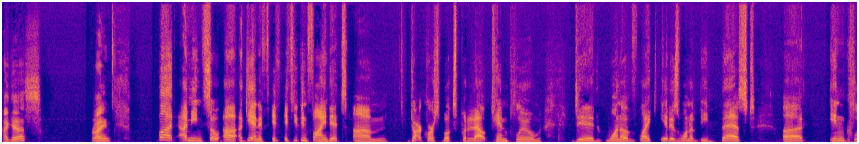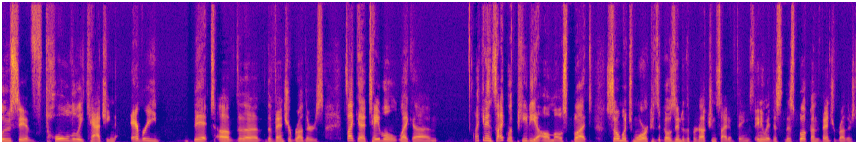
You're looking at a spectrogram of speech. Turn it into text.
I guess. Right? But I mean, so uh, again, if, if if you can find it, um, Dark Horse Books put it out. Ken Plume did one of like it is one of the best, uh, inclusive, totally catching every bit of the the Venture Brothers. It's like a table, like a like an encyclopedia almost, but so much more because it goes into the production side of things. Anyway, this this book on the Venture Brothers,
